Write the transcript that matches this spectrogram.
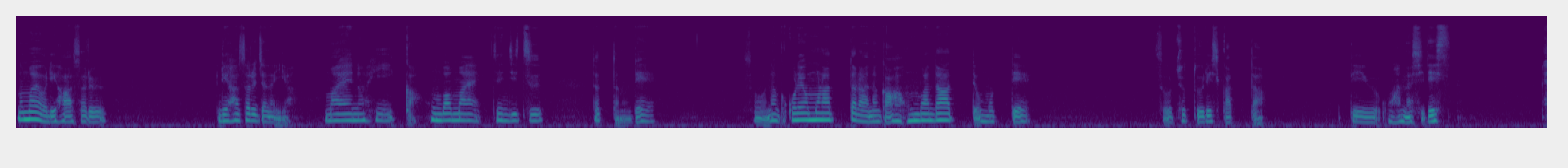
その前はリハーサルリハーサルじゃないや前の日か本番前前日だったのでそうなんかこれをもらったらなんかあ本番だって思ってそうちょっと嬉しかったっていうお話です。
